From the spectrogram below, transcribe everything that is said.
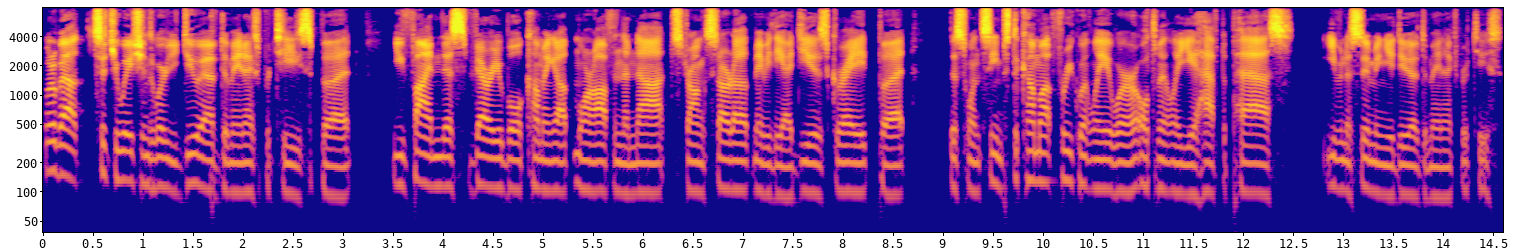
What about situations where you do have domain expertise, but you find this variable coming up more often than not? Strong startup, maybe the idea is great, but this one seems to come up frequently where ultimately you have to pass, even assuming you do have domain expertise.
